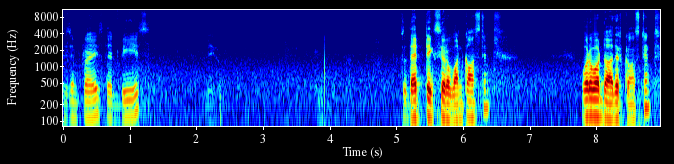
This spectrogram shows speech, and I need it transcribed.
This implies that b is 0. So, that takes care of one constant. What about the other constant?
